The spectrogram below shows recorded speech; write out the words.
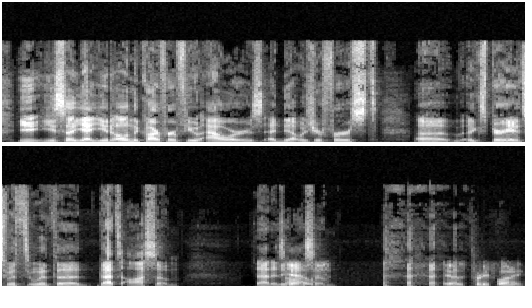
you you so yeah, you'd own the car for a few hours, and that was your first uh, experience yeah. with with uh, that's awesome. That is yeah, awesome. It was, pretty funny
